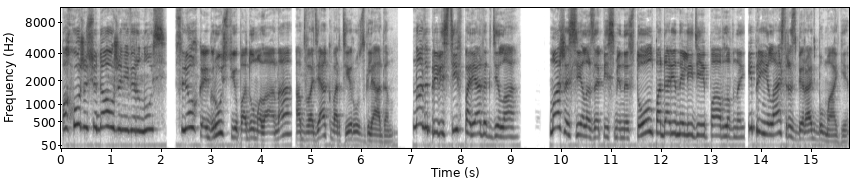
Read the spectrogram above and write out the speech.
«Похоже, сюда уже не вернусь», – с легкой грустью подумала она, обводя квартиру взглядом. «Надо привести в порядок дела». Маша села за письменный стол, подаренный Лидией Павловной, и принялась разбирать бумаги.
